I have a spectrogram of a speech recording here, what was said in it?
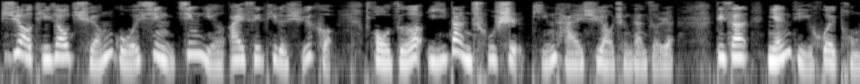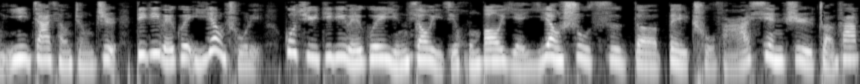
需要提交全国性经营 ICP 的许可，否则一旦出事，平台需要承担责任。第三，年底会统一加强整治，滴滴违规一样处理。过去滴滴违规营销以及红包也一样数次的被处罚、限制转发，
